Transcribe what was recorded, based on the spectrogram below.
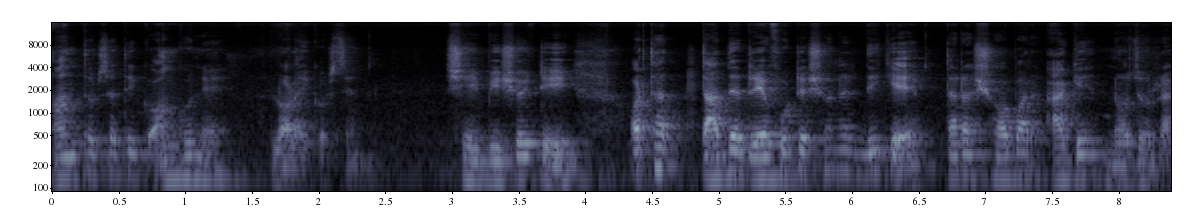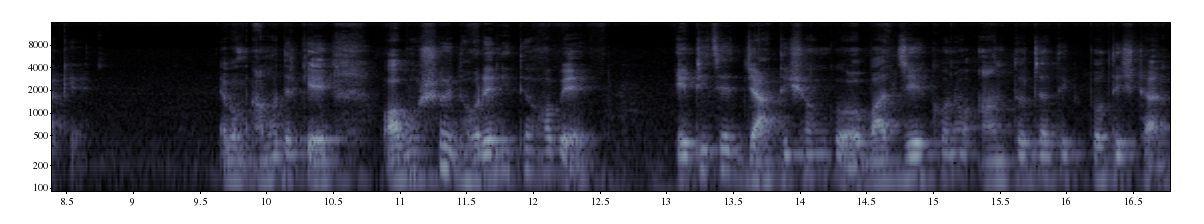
আন্তর্জাতিক অঙ্গনে লড়াই করছেন। সেই বিষয়টি, অর্থাৎ তাদের রেপুটেশনের দিকে তারা সবার আগে নজর রাখে। এবং আমাদেরকে অবশ্যই ধরে নিতে হবে, এটি যে জাতিসংঘ বা যে কোনো আন্তর্জাতিক প্রতিষ্ঠান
